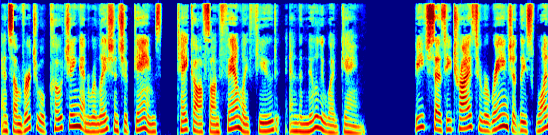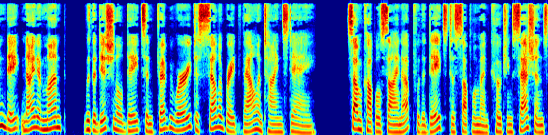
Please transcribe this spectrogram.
and some virtual coaching and relationship games, takeoffs on Family Feud and the Newlywed Game. Beach says he tries to arrange at least one date night a month, with additional dates in February to celebrate Valentine's Day. Some couples sign up for the dates to supplement coaching sessions,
